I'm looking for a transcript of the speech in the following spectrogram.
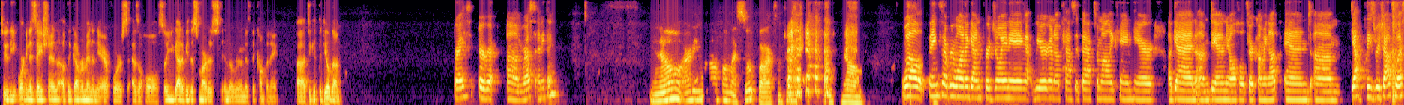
to the organization of the government and the Air Force as a whole. So you got to be the smartest in the room as the company uh, to get the deal done. Bryce or um, Russ, anything? You know, I already went off on my soapbox. I'm trying to. no. Well, thanks everyone again for joining. We are going to pass it back to Molly Kane here. Again, um, Daniel Holzer coming up. And um, yeah, please reach out to us.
